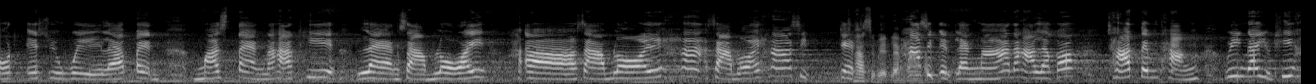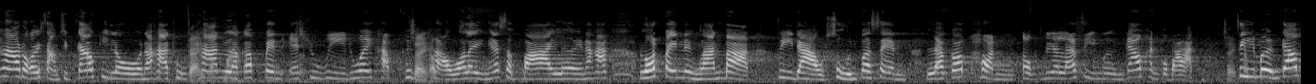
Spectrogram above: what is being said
รถ SUV และเป็น Mustang นะคะที่แรง 300อ่า300 357 51 แรงม้า51 แรงม้านะคะ แล้วก็ ชาร์จเต็มถังวิ่งได้อยู่ที่ 539 กิโลนะคะ ทุกไกลท่านมากๆแล้วก็เป็น SUV ด้วยขับขึ้นใช่ครับ เขาอะไรอย่างเงี้ยสบายเลยนะคะลดไป 1 ล้านบาท ฟรีดาวน์0%แล้วก็ผ่อนตกเดือนละ 49,000 กว่าบาท ใช่ครับ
